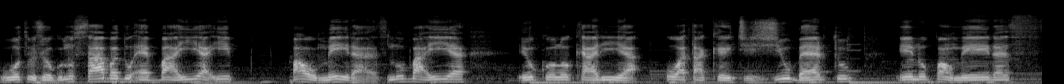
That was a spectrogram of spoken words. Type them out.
O outro jogo no sábado é Bahia e Palmeiras. No Bahia eu colocaria o atacante Gilberto e no Palmeiras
